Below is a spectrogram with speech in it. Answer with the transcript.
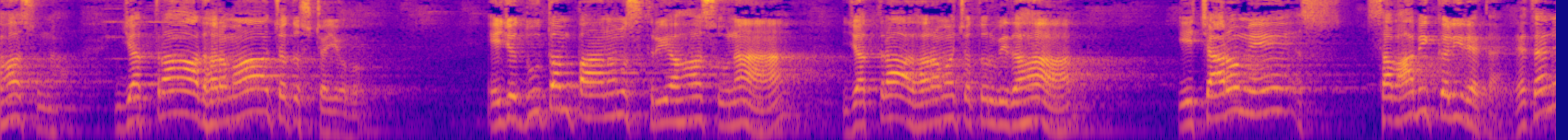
सुना। यत्रा धर्म चतुष्टय। हो ये जो दूतम पानम स्त्रिय सुना, यत्रा धर्म चतुर्विध, ये चारों में स्वाभाविक कली रहता है। रहता है ना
